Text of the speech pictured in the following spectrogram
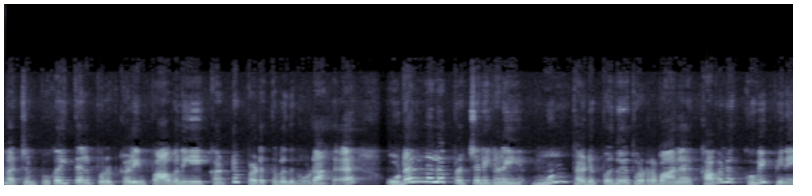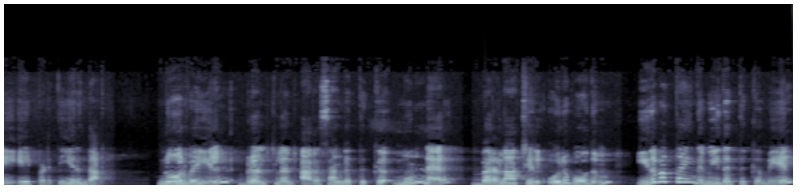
மற்றும் புகைத்தல் பொருட்களின் பாவனையை கட்டுப்படுத்துவதனூடாக உடல்நல பிரச்சனைகளை முன் தடுப்பது தொடர்பான கவன குவிப்பினை ஏற்படுத்தியிருந்தார். நோர்வேயில் பிரண்ட்லண்ட் அரசாங்கத்துக்கு முன்னர் வரலாற்றில் ஒருபோதும் இருபத்தைந்து வீதத்துக்கு மேல்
